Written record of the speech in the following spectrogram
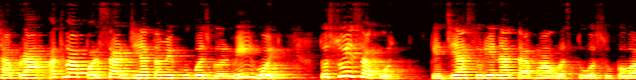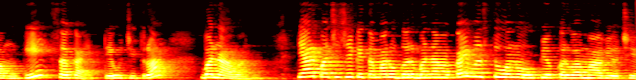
છાપરા અથવા પરસાળ જ્યાં તમે ખૂબ જ ગરમી હોય, તો સૂઈ શકો કે જ્યાં સૂર્યના તાપમાં વસ્તુઓ સૂકવવા મૂકી શકાય તેવું ચિત્ર બનાવવાનું. ત્યાર પછી છે કે તમારું ઘર બનાવવા કઈ વસ્તુઓનો ઉપયોગ કરવામાં આવ્યો છે?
